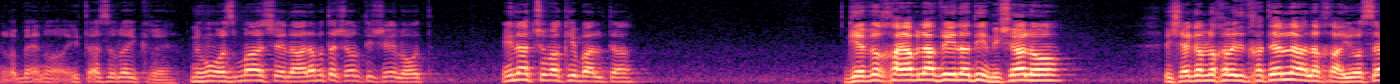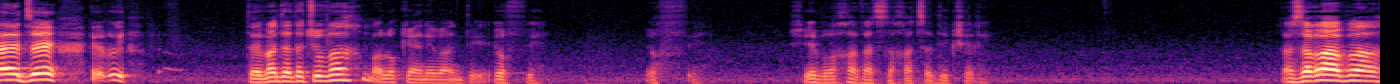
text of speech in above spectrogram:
רבנו, איתה זה לא יקרה. נו, אז מה השאלה? למה אתה שואל אותי שאלות? הנה התשובה קיבלת. גבר חייב להביא ילדים, אישה לא. אישה גם לא חייבת להתחתן להלכה, היא עושה את זה. אתה הבנת את התשובה? אמר לו, כן, הבנתי. יופי, יופי. שיהיה ברכה והצלחה צדיק שלי. אז הרב, מה?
